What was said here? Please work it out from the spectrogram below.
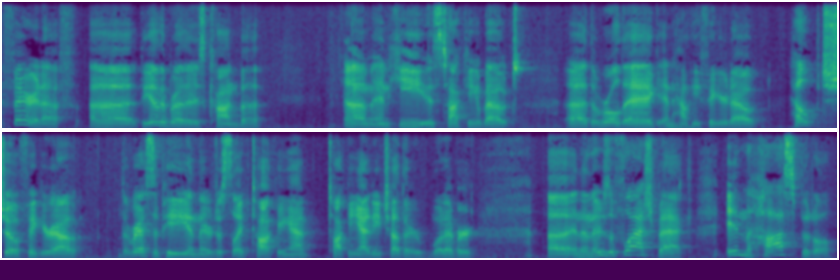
Fair enough. Uh, the other brother is Kanba. Um, and he is talking about uh, the rolled egg and how he figured out, helped Sho figure out the recipe, and they're just like talking at talking at each other, whatever. Uh, and then there's a flashback in the hospital.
